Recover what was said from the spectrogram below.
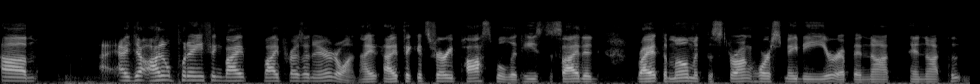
um, I, don't, I don't put anything by, by President Erdogan. I, I think it's very possible that he's decided right at the moment the strong horse may be Europe and not and not Putin.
